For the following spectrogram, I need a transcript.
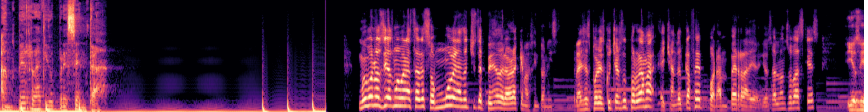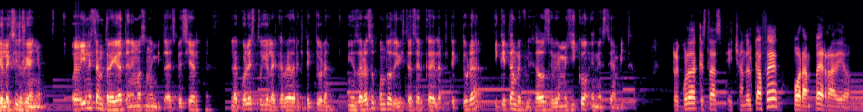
Amper Radio presenta. Muy buenos días, muy buenas tardes o muy buenas noches, dependiendo de la hora que nos sintonice. Gracias por escuchar su programa Echando el Café por Amper Radio. Yo soy Alonso Vázquez. Y yo soy Alexis Riaño. Hoy en esta entrega tenemos una invitada especial, la cual estudia la carrera de arquitectura y nos dará su punto de vista acerca de la arquitectura y qué tan reflejado se ve México en este ámbito. Recuerda que estás echando el café por Amper Radio.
